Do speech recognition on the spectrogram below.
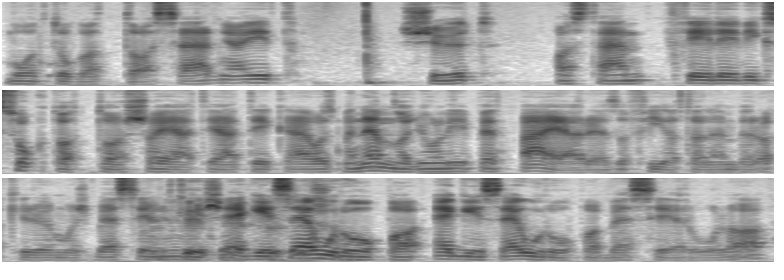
bontogatta a szárnyait, sőt, aztán fél évig szoktatta a saját játékához, mert nem nagyon lépett pályára ez a fiatal ember, akiről most beszélünk, Két és egész Európa, egész Európa beszél róla,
